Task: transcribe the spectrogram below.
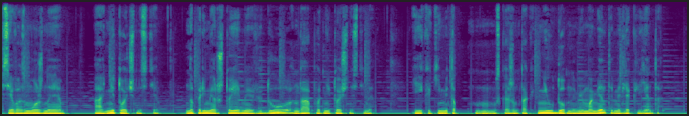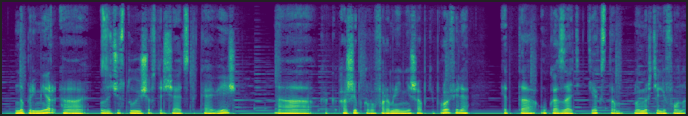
все возможные а, неточности. Например, что я имею в виду да, под неточностями и какими-то скажем так, неудобными моментами для клиента. Например, а, зачастую еще встречается такая вещь, а, как ошибка в оформлении шапки профиля, это указать текстом номер телефона.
